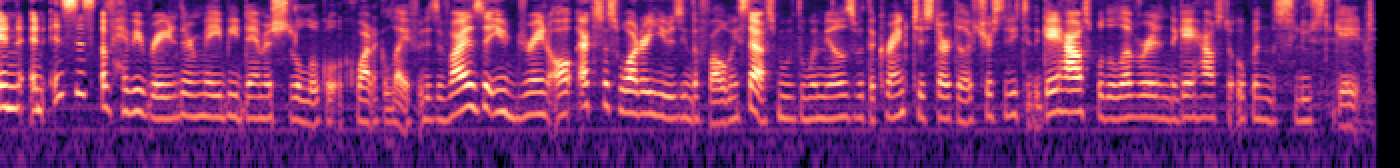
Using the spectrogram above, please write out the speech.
In an instance of heavy rain, there may be damage to the local aquatic life. It is advised that you drain all excess water using the following steps. Move the windmills with the crank to start the electricity to the gatehouse. Pull the lever in the gatehouse to open the sluice gate.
